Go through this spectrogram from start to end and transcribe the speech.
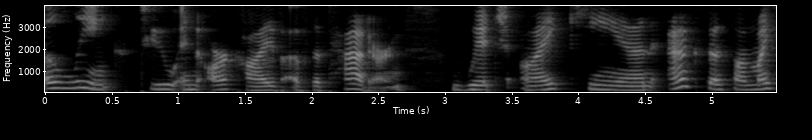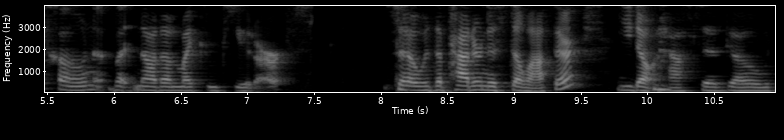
a link to an archive of the pattern, which I can access on my phone but not on my computer. So the pattern is still out there. You don't mm. have to go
